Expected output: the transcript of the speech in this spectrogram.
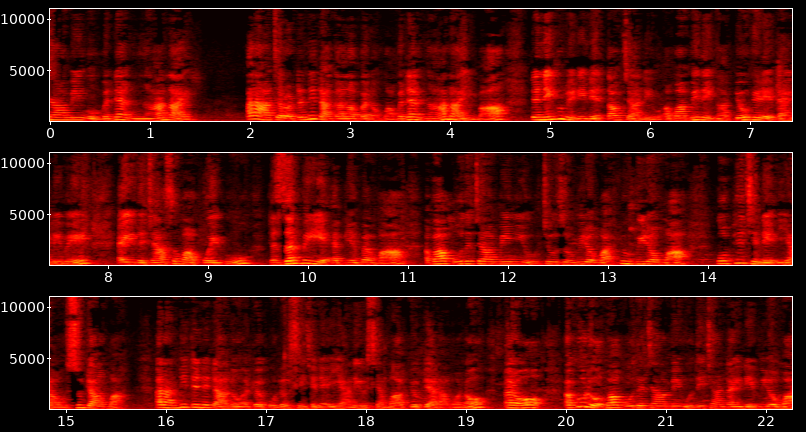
ကြားမင်းကိုမနက်9နာရီ အဲ့ဒါကြတော့တနစ်တာကာလပတ်တော့မှာမနက်9နာရီမှာတနင်္ဂနွေနေ့နဲ့တောက်ကြနေ့ကိုအဘမိတွေကပြောခဲ့တဲ့အတိုင်းလေးပဲအဲ့ဒီတရားစမပွဲကိုဒဇက်မိရဲ့အပြင်ဘက်မှာအဘဘိုးတကြားမင်းကြီးကိုကြိုဆိုပြီးတော့မှလှူပြီးတော့မှကိုဖြစ်ချင်တဲ့အရာကိုဆုတောင်းပါအဲ့ဒါနှစ်တစ်နှစ်တာလုံးအတွက်ကိုလှုပ်စီခြင်းတဲ့အရာလေးကိုဆရာမပြောပြတာပေါ့နော်အဲ့တော့အခုလိုအဘဘိုးတကြားမင်းကိုတေချာတိုင်တယ်ပြီးတော့မှ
